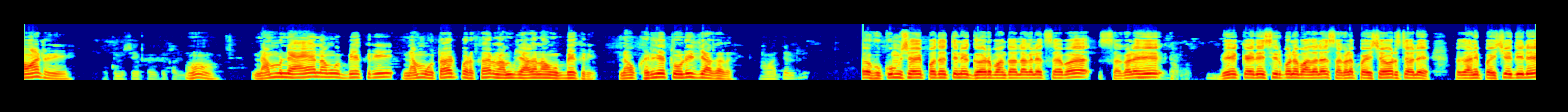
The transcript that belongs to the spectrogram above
ಮಾಡಿರಿ ಹ್ಞೂ ನಮ್ಮ ನ್ಯಾಯ ನಮ್ಗೆ ಬೇಕು ರೀ ನಮ್ಮ ಉತ್ತಾರ ಪ್ರಕಾರ ನಮ್ಮ ಜಾಗ ನಮ್ಗೆ ಬೇಕು ರೀ ನಾವು ಖರೀದಿ ತೊಗೊಂಡಿದ್ದು ಜಾಗ ಅದ ರೀ हुकुमशाही पद्धतीने घर बांधायला लागलेत साहेब सगळे हे बेकायदेशीरपणे बांधायला सगळे पैशावर चाले आणि पैसे दिले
